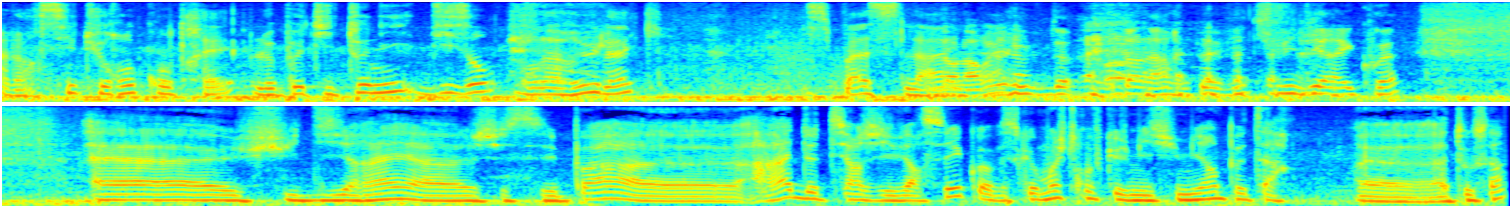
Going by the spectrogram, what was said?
Alors, si tu rencontrais le petit Tony, 10 ans, dans la rue, là, qui qui se passe là, Dans la rue, arrive de- dans la rue tu lui dirais quoi? Euh, je lui dirais, euh, je sais pas, euh, arrête de tergiverser, quoi, parce que moi je trouve que je m'y suis mis un peu tard. Euh, à tout ça,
